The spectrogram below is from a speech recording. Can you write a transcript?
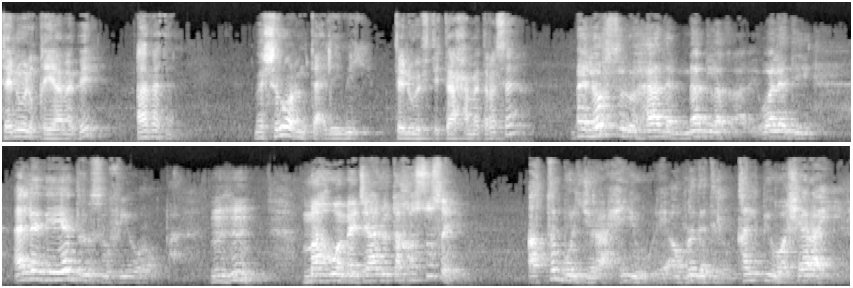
تنوي القيام به؟ أبدا مشروع تعليمي تنوي افتتاح مدرسة؟ بل أرسل هذا المبلغ لولدي الذي يدرس في أوروبا مهم. ما هو مجال تخصصه؟ الطب الجراحي لأوردة القلب وشرايينه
